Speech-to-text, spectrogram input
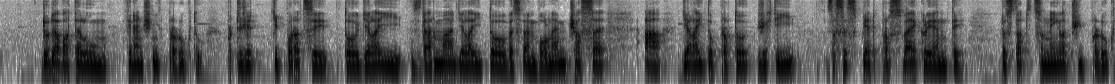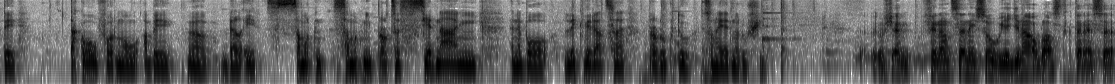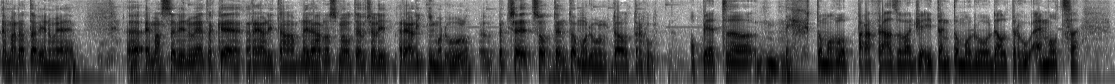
dodavatelům finančních produktů, protože ti poradci to dělají zdarma, dělají to ve svém volném čase a dělají to proto, že chtějí zase zpět pro své klienty dostat co nejlepší produkty takovou formou, aby eh, byl i samotný, samotný proces sjednání nebo likvidace produktu co nejjednodušší. Že finance nejsou jediná oblast, které se EMA Data věnuje. Eh, EMA se věnuje také realitám. Nedávno jsme otevřeli realitní modul. Petře, co tento modul dal trhu? Opět eh, bych to mohl parafrázovat, že i tento modul dal trhu emoce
